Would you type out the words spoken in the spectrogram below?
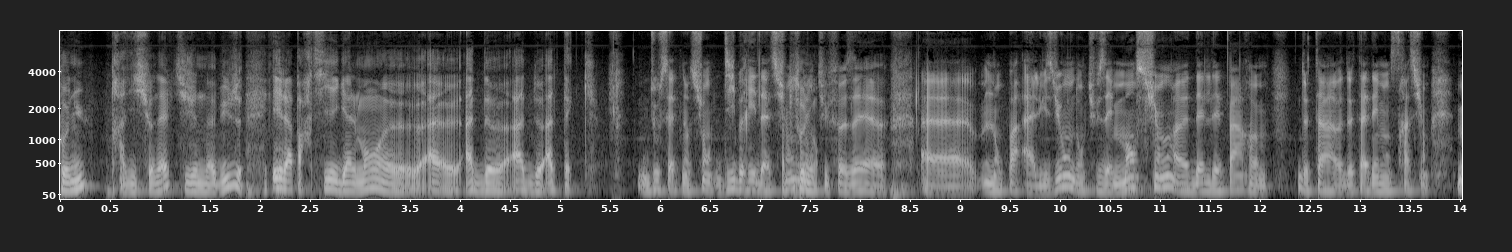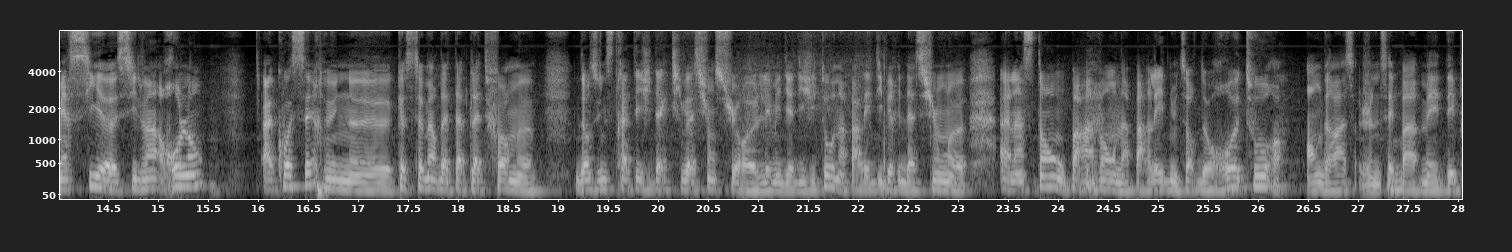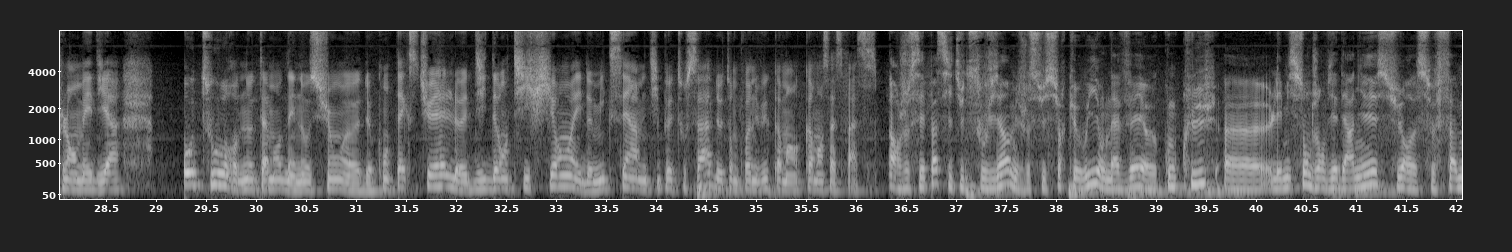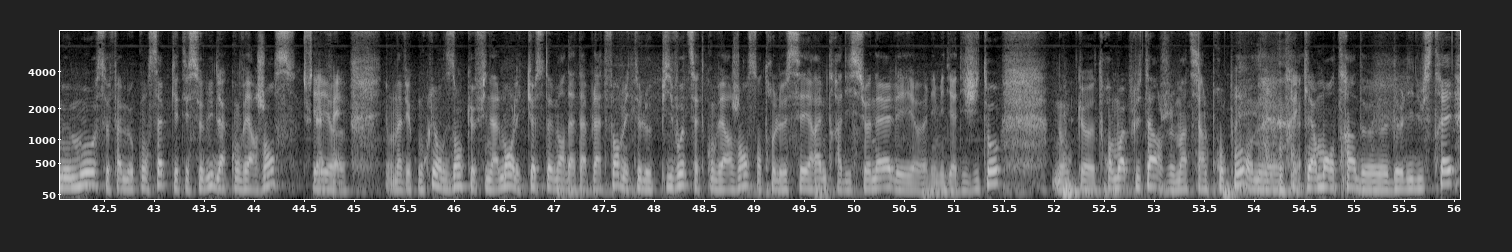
connue, traditionnelle, si je ne m'abuse, et la partie également ad, ad, ad tech. D'où cette notion d'hybridation dont tu faisais, non pas allusion, dont tu faisais mention dès le départ de, ta, de ta démonstration. Merci Sylvain. Roland, à quoi sert une euh, Customer Data Platform euh, dans une stratégie d'activation sur euh, les médias digitaux? On a parlé d'hybridation à l'instant. Auparavant, on a parlé d'une sorte de retour en grâce, je ne sais mmh. pas, mais des plans médias autour notamment des notions euh, de contextuel, d'identifiant et de mixer un petit peu tout ça. De ton point de vue, comment, comment ça se passe? Alors je ne sais pas si tu te souviens, mais je suis sûr que oui, on avait euh, conclu euh, l'émission de janvier dernier sur ce fameux mot, ce fameux concept qui était celui de la convergence. et, on avait conclu en disant que finalement les Customer Data Platform étaient le pivot de cette convergence entre le CRM traditionnel et les médias digitaux. Donc trois mois plus tard, je maintiens le propos, on est très clairement en train de, de l'illustrer.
